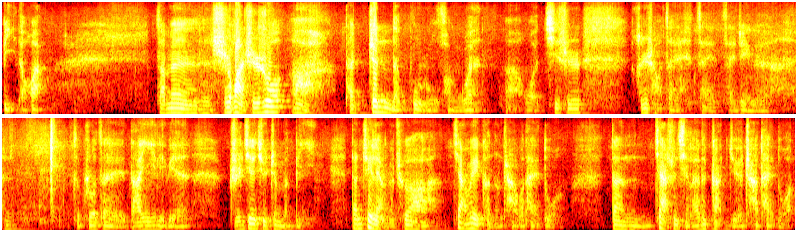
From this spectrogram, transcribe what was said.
比的话，咱们实话实说啊。它真的不如皇冠啊！我其实很少在在在这个怎么说，在答疑里边直接去这么比。但这两个车啊，价位可能差不太多，但驾驶起来的感觉差太多了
